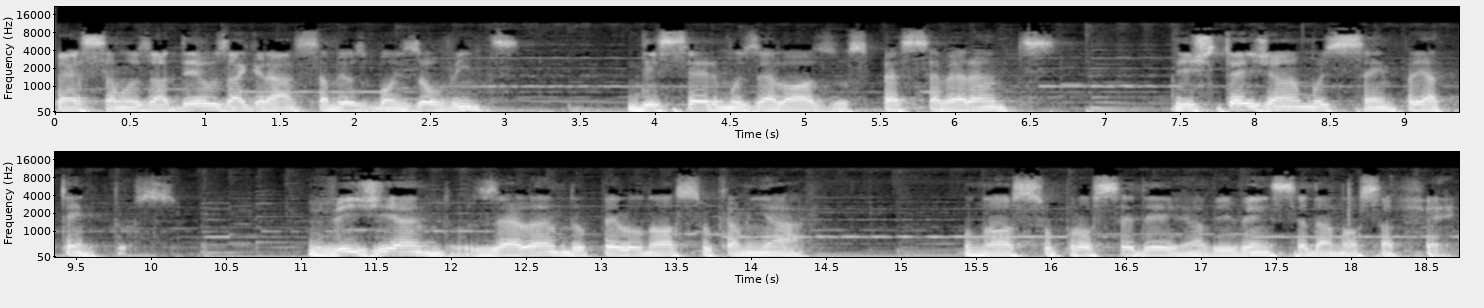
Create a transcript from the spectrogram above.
Peçamos a Deus a graça, meus bons ouvintes, de sermos zelosos, perseverantes, estejamos sempre atentos, vigiando, zelando pelo nosso caminhar o nosso proceder, a vivência da nossa fé,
